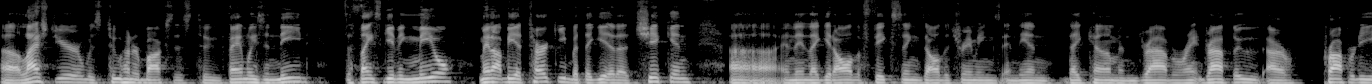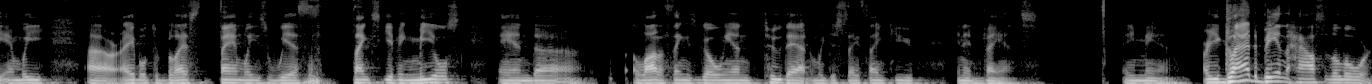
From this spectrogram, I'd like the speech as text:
Uh, last year was 200 boxes to families in need. It's a Thanksgiving meal. May not be a turkey, but they get a chicken, uh, and then they get all the fixings, all the trimmings, and then they come and drive around, drive through our property, and we uh, are able to bless families with Thanksgiving meals, and uh, a lot of things go into that, and we just say thank you in advance. Amen. Are you glad to be in the house of the Lord?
